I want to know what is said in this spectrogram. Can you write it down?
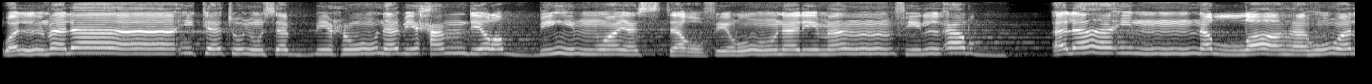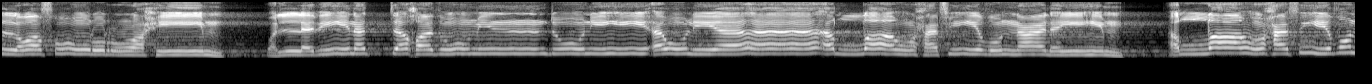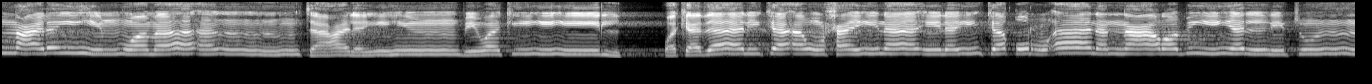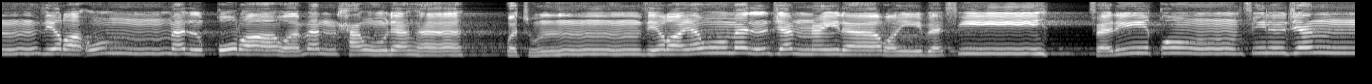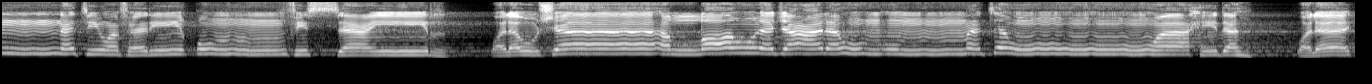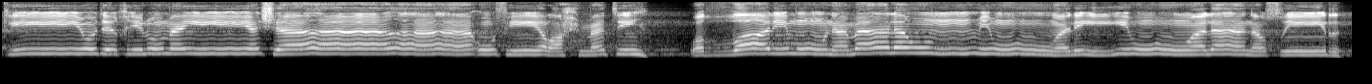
والملائكة يسبحون بحمد ربهم ويستغفرون لمن في الأرض. ألا إن الله هو الغفور الرحيم. والذين اتخذوا من دونه أولياء الله حفيظ عليهم. الله حفيظ عليهم وما أنت عليهم بوكيل. وكذلك أوحينا إليك قرآنا عربيا لتنذر أم القرى ومن حولها وتنذر يوم الجمع لا ريب فيه. فريق في الجنه وفريق في السعير ولو شاء الله لجعلهم امه واحدة ولكن يدخل من يشاء في رحمته والظالمون ما لهم من ولي ولا نصير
